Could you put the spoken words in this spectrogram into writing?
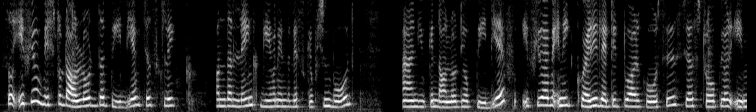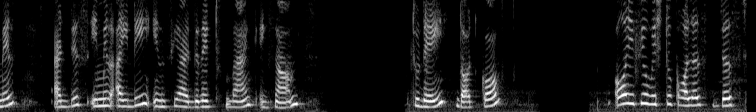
so if you wish to download the PDF, just click on the link given in the description board and you can download your PDF. If you have any query related to our courses, just drop your email at this email id inc at the rate bank exams today.com or if you wish to call us just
